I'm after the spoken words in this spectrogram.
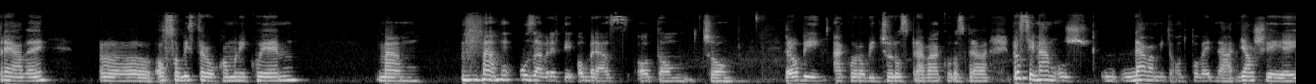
prejave uh, osoby, s ktorou komunikujem, mám, mám uzavretý obraz o tom, čo robí, ako robí, čo rozpráva, ako rozpráva. Proste mám už, dáva mi to odpoveď na ďalšie jej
